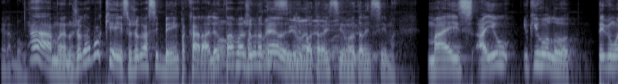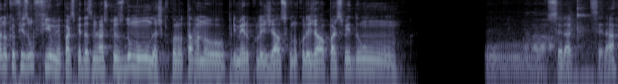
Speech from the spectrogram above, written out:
era bom. Ah, mano, jogava ok. Se eu jogasse bem pra caralho, eu Bom, tava jogando até em hoje. Ele bota né, lá em mano? cima, bota lá em cima. Mas aí o, e o que rolou? Teve um ano que eu fiz um filme, eu participei das melhores coisas do mundo. Acho que quando eu tava no primeiro colegial, segundo colegial, eu participei de um. o- Será? que- Será?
